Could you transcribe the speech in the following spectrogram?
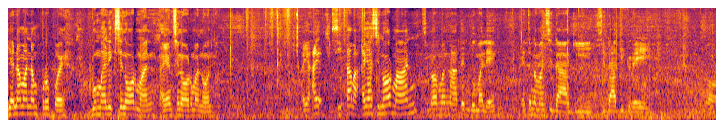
yan naman ang proof eh. Bumalik si Norman. Ayan si Norman nun. Ayan, ay, si, tama, ayan si Norman. Si Norman natin bumalik. Ito naman si Dagi. Si Dagi Gray. So,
